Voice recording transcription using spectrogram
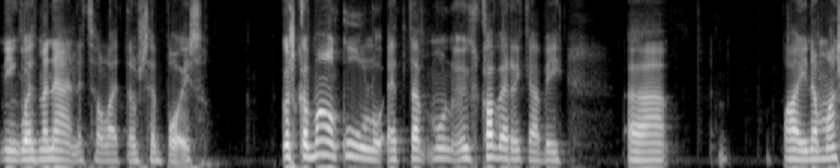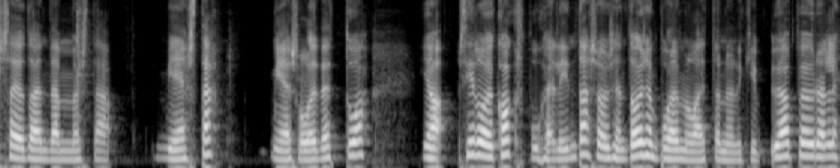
niin kuin, että mä näen, että se on laittanut sen pois. Koska mä oon kuullut, että mun yksi kaveri kävi ää, painamassa jotain tämmöistä miestä, miesoletettua, ja silloin oli kaksi puhelinta, se oli sen toisen puhelimen laittanut jonnekin yöpöydälle,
